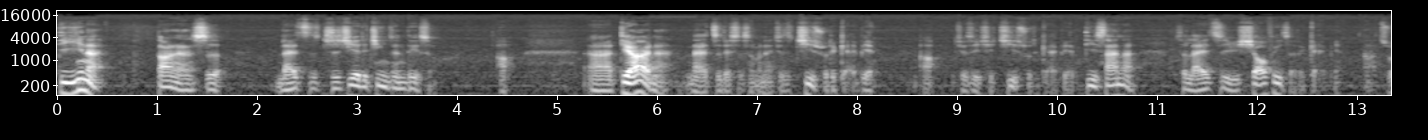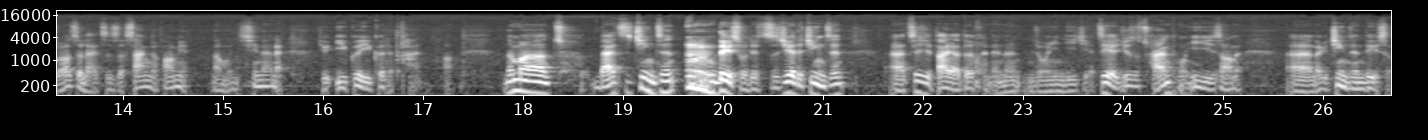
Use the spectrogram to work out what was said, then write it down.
第一呢，当然是来自直接的竞争对手，啊，呃，第二呢，来自的是什么呢？就是技术的改变，啊，就是一些技术的改变。第三呢，是来自于消费者的改变，啊，主要是来自这三个方面。那么现在呢，就一个一个的谈，啊，那么来自竞争对手的直接的竞争，啊，这些大家都很能容易理解，这也就是传统意义上的，呃，那个竞争对手，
